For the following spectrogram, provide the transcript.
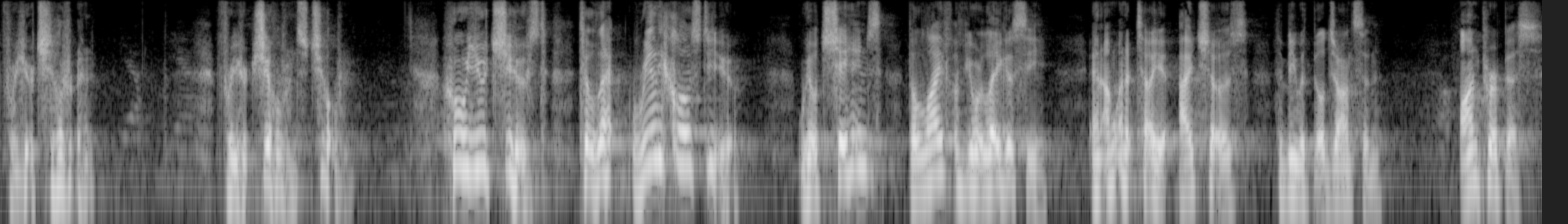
for your children, for your children's children. Who you choose to let really close to you will change the life of your legacy. And I want to tell you, I chose to be with Bill Johnson on purpose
